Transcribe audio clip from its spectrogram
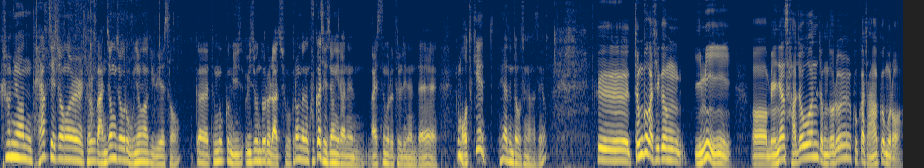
그러면 대학 재정을 결국 안정적으로 운영하기 위해서 그러니까 등록금 의- 의존도를 낮추고 그러면 국가 재정이라는 말씀으로 들리는데 그럼 어떻게 해야 된다고 생각하세요? 그 정부가 지금 이미 어, 매년 4조 원 정도를 국가 장학금으로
